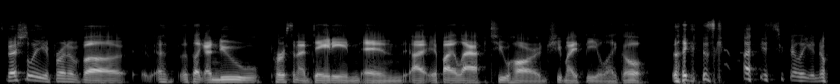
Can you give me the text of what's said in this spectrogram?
Especially in front of uh, uh, like a new person I'm dating, and I, if I laugh too hard, she might be like, "Oh, like this guy is really annoying."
